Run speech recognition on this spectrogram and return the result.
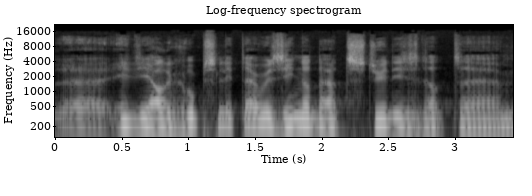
eh, ideaal groepslid. Hè. We zien dat uit studies dat ehm,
